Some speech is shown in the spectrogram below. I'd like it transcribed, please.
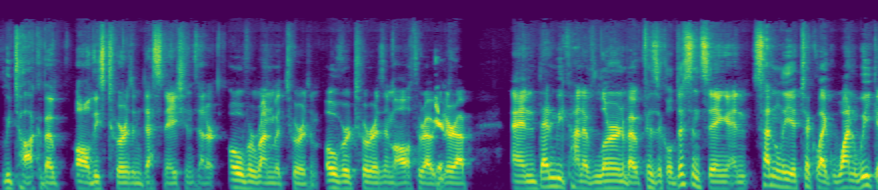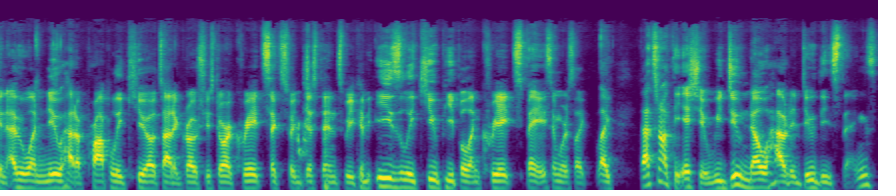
we talk about all these tourism destinations that are overrun with tourism, over tourism all throughout yeah. Europe. And then we kind of learn about physical distancing. And suddenly it took like one week and everyone knew how to properly queue outside a grocery store, create six foot distance. We could easily queue people and create space. And we're just like, like, that's not the issue. We do know how to do these things.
